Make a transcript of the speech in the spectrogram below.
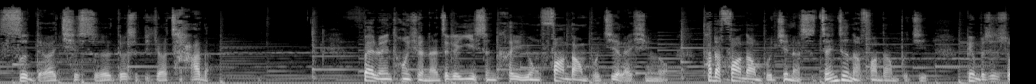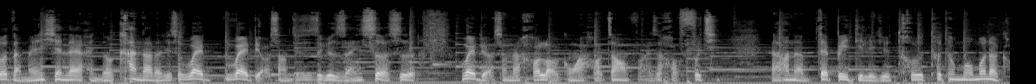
四德其实都是比较差的。拜伦同学呢，这个一生可以用放荡不羁来形容。他的放荡不羁呢，是真正的放荡不羁，并不是说咱们现在很多看到的，就是外外表上，就是这个人设是外表上的好老公啊、好丈夫还是好父亲，然后呢，在背地里就偷偷偷摸摸的搞，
